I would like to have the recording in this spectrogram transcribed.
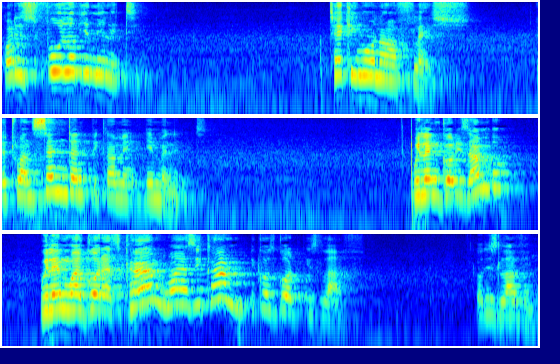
God is full of humility, taking on our flesh, the transcendent becoming immanent. We learn God is humble. We learn why God has come. Why has He come? Because God is love. God is loving.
